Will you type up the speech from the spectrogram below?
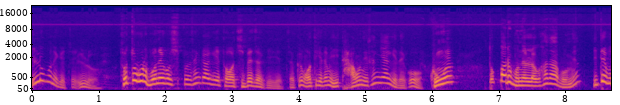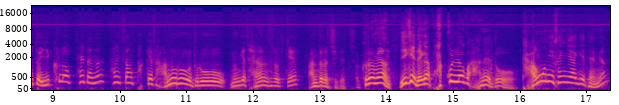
일로 보내겠죠. 일로. 저쪽으로 보내고 싶은 생각이 더 지배적이겠죠. 그럼 어떻게 되면 이 다운이 생략이 되고 공을 똑바로 보내려고 하다 보면 이때부터 이 클럽 헤드는 사실상 밖에서 안으로 들어오는 게 자연스럽게 만들어지겠죠. 그러면 이게 내가 바꾸려고 안 해도 다운이 생략이 되면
